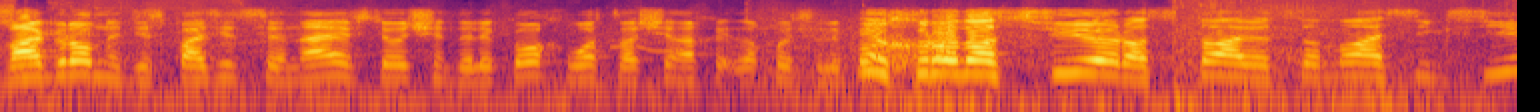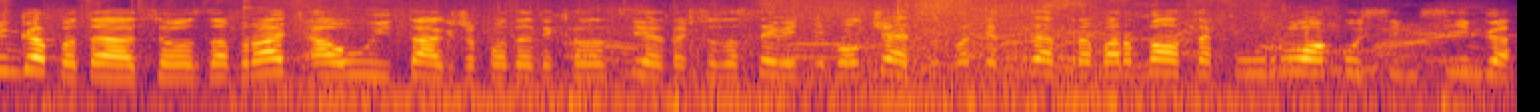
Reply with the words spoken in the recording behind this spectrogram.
в огромной диспозиции Нави, все очень далеко, хвост вообще нах- находится далеко. И хроносфера ставится на Синг-Синга, пытаются его забрать, Ауи также под этой хроносферой, так что заставить не получается, с центра ворвался Курок у Синг-Синга,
